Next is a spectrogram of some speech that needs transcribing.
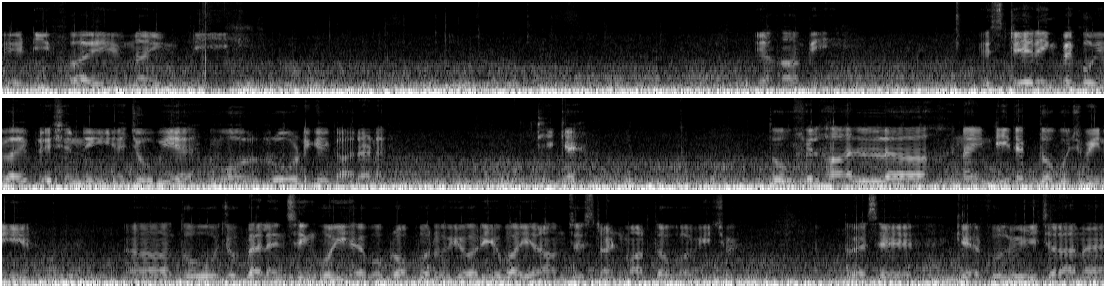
85 90 यहाँ भी स्टेयरिंग पे कोई वाइब्रेशन नहीं है, जो भी है, वो रोड के कारण है। ठीक है? तो फ़िलहाल 90 तक तो कुछ भी नहीं है। तो जो बैलेंसिंग हुई है, वो प्रॉपर हुई है और ये भाई आराम से स्टंट मारता हुआ बीच में। तो ऐसे केयरफुल भी चलाना है।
